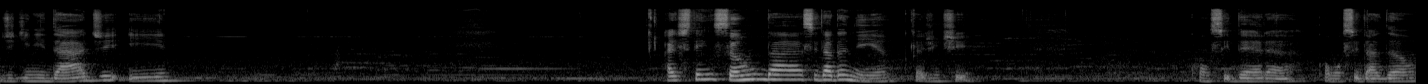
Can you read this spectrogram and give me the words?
dignidade e a extensão da cidadania que a gente considera como cidadão.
